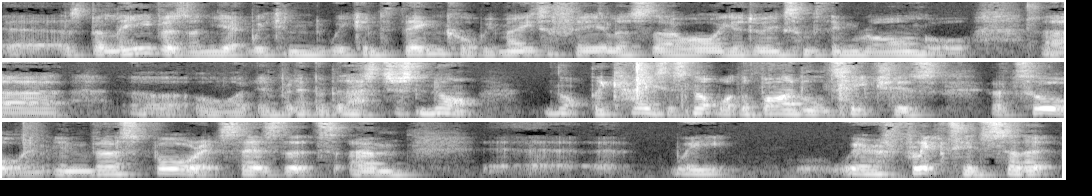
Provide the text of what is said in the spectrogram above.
uh, as believers, and yet we can we can think or be made to feel as though oh you're doing something wrong or uh, uh, or but, but that's just not not the case. It's not what the Bible teaches at all. In, in verse four, it says that um, uh, we we're afflicted so that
